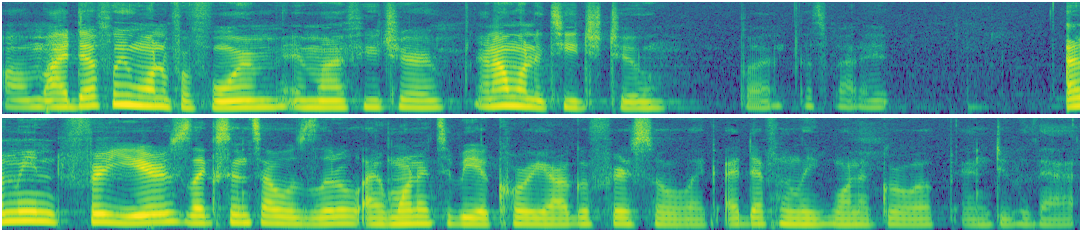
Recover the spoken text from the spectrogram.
Um, I definitely want to perform in my future, and I want to teach too, but that's about it. I mean, for years, like since I was little, I wanted to be a choreographer, so like I definitely want to grow up and do that.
